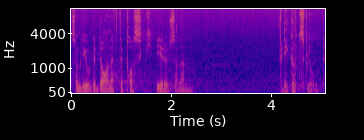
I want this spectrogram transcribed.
som det gjorde dagen efter påsk i Jerusalem. För det är Guds blod.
